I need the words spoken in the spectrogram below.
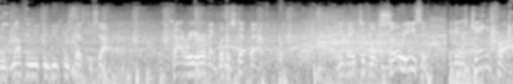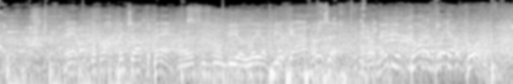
There's nothing you can do contest a shot. Kyrie Irving with a step back. He makes it look so easy against Channing Frye. And LeBron picks off the pass. Oh, this is going to be a layup here. Look out, Jose. Well, maybe a corner three for Korver.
